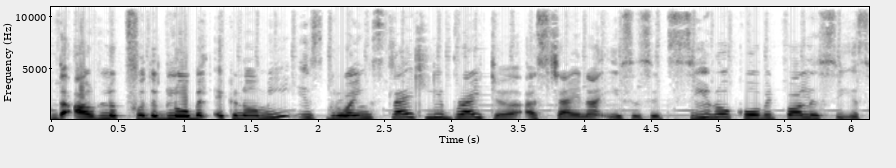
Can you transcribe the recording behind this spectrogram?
The outlook for the global economy is growing slightly brighter as China eases its zero COVID policies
